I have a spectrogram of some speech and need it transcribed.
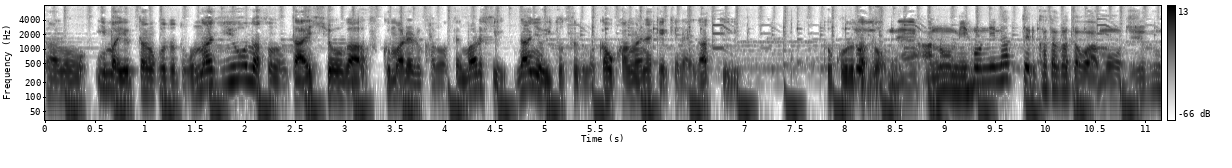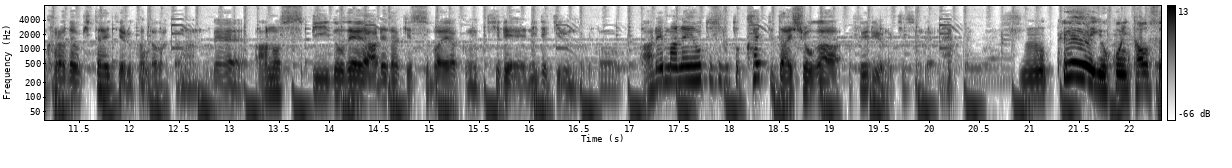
あの、今言ったのことと同じようなその代表が含まれる可能性もあるし、何を意図するのかを考えなきゃいけないなっていうところそうですね。あの見本になってる方々はもう十分体を鍛えてる方々なのであのスピードであれだけ素早く綺麗にできるんだけどあれ真似ようとするとかえって代償が増えるような気がするんだよね。うん、手横に倒す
